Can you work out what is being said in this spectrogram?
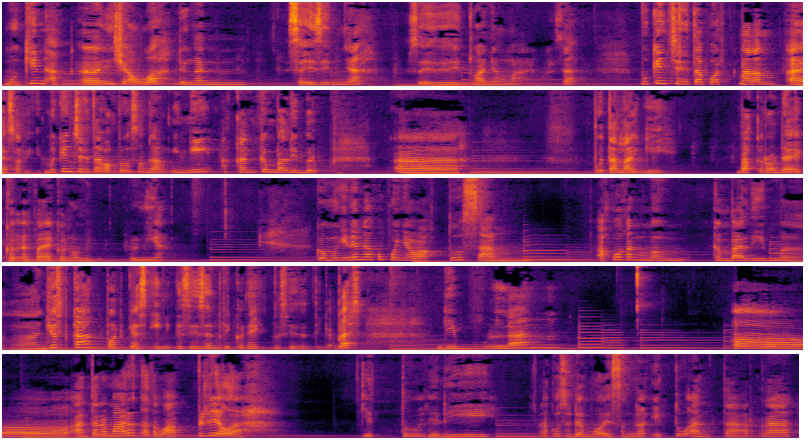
Mungkin uh, insya Allah dengan seizinnya, seizin Tuhan yang Maha Kuasa, mungkin cerita malam, eh sorry, mungkin cerita waktu senggang ini akan kembali ber uh, putar lagi bak roda eko, apa, ekonomi dunia. Kemungkinan aku punya waktu sam, aku akan kembali melanjutkan podcast ini ke season berikutnya itu season 13 di bulan uh, antara Maret atau April lah. Gitu. Jadi aku sudah mulai senggang itu antara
